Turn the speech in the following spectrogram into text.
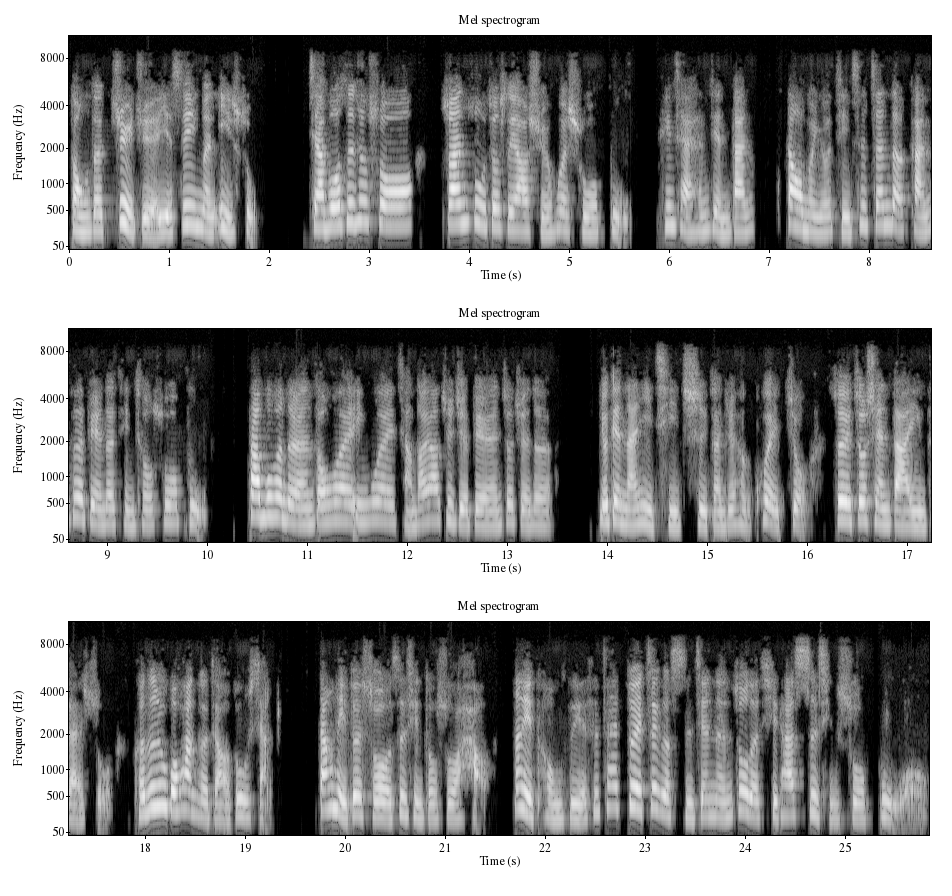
懂得拒绝也是一门艺术。贾博士就说，专注就是要学会说不。听起来很简单，但我们有几次真的敢对别人的请求说不？大部分的人都会因为想到要拒绝别人，就觉得有点难以启齿，感觉很愧疚，所以就先答应再说。可是如果换个角度想，当你对所有事情都说好，那你同时也是在对这个时间能做的其他事情说不哦。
